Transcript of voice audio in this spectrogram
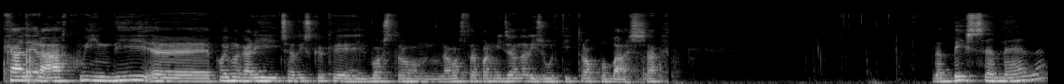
calerà quindi eh, poi magari c'è il rischio che vostro, la vostra parmigiana risulti troppo bassa. La bessamella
